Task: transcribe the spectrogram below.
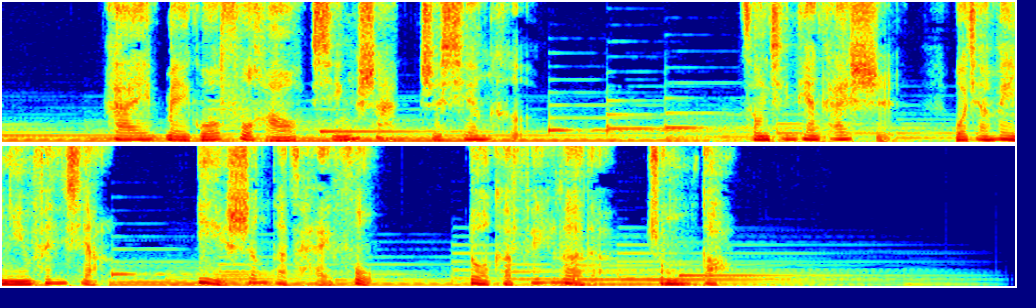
开美国富豪行善之先河。从今天开始，我将为您分享一生的财富——洛克菲勒的忠告。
